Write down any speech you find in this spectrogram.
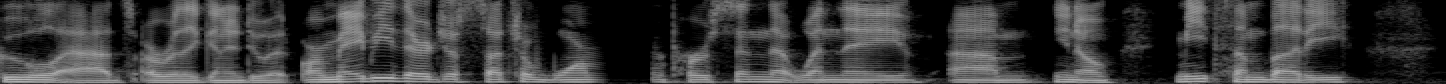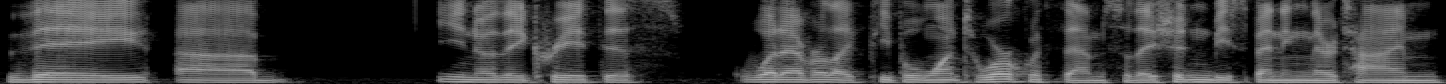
google ads are really going to do it. Or maybe they're just such a warm person that when they um, you know meet somebody they uh, you know they create this whatever like people want to work with them. So they shouldn't be spending their time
